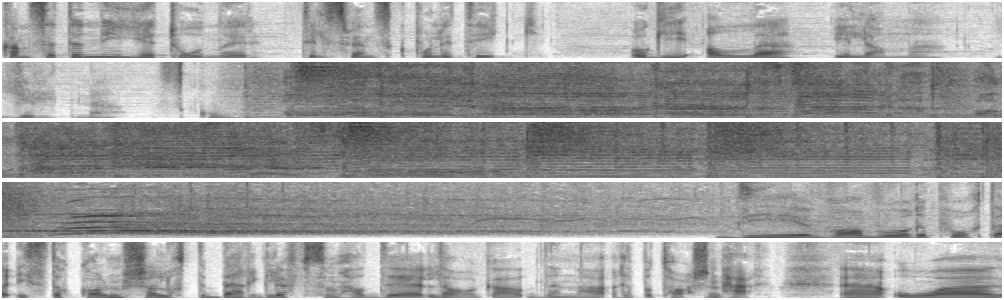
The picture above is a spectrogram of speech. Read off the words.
kan sette nye toner til svensk politikk og gi alle i landet gylne sko. Det var vår reporter i Stockholm, Charlotte Bergløff, som hadde laga denne reportasjen her. Eh, Og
